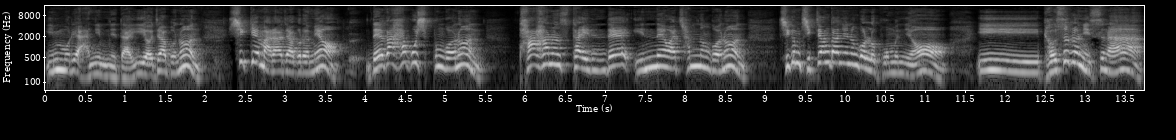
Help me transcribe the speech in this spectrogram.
인물이 아닙니다. 이 여자분은 쉽게 말하자 그러면 네. 내가 하고 싶은 거는 다 하는 스타일인데 인내와 참는 거는 지금 직장 다니는 걸로 보면요. 이 벼슬은 있으나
